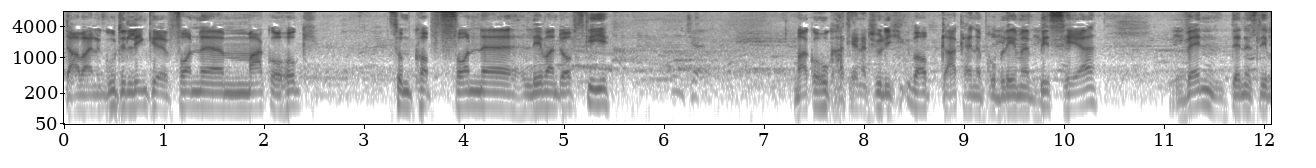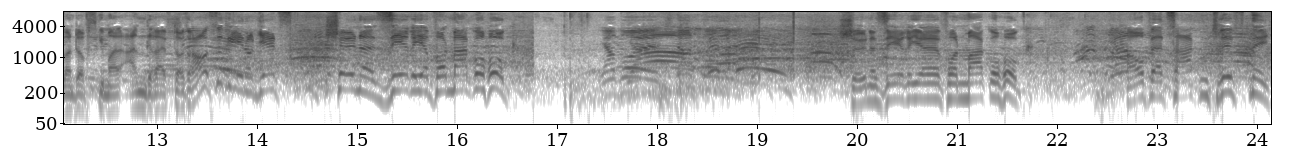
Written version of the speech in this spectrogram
Da war eine gute Linke von äh, Marco Huck zum Kopf von äh, Lewandowski. Marco Huck hat ja natürlich überhaupt gar keine Probleme bisher, wenn Dennis Lewandowski mal angreift, dort rauszugehen. Und jetzt schöne Serie von Marco Huck. Jawohl, Schöne Serie von Marco Huck. Aufwärtshaken trifft nicht.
